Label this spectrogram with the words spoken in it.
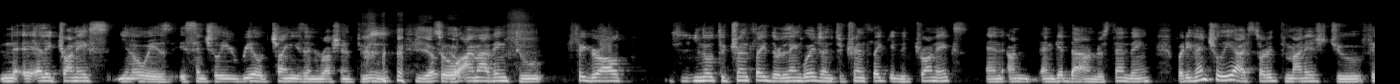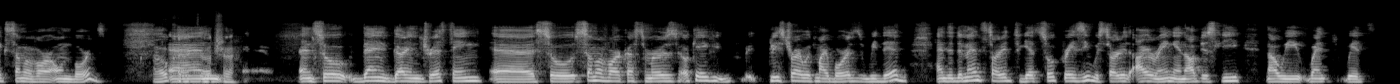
electronics, you know, is essentially real Chinese and Russian to me. yep, so yep. I'm having to figure out, you know, to translate their language and to translate electronics and and get that understanding. But eventually, I started to manage to fix some of our own boards. Okay, and, gotcha. And so then it got interesting. Uh, so some of our customers, okay, please try with my boards. We did, and the demand started to get so crazy. We started hiring, and obviously now we went with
